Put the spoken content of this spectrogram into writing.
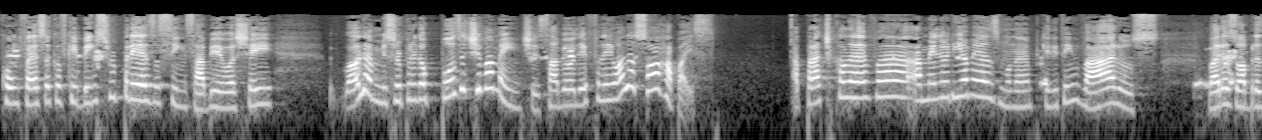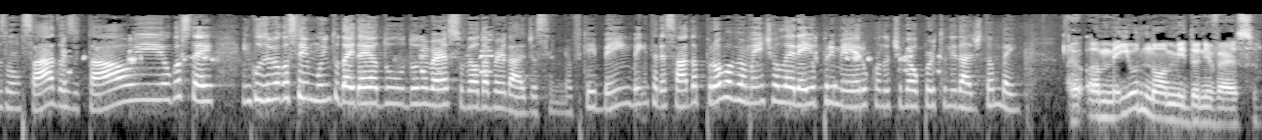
confesso que eu fiquei bem surpresa, assim, sabe? Eu achei. Olha, me surpreendeu positivamente, sabe? Eu olhei e falei: olha só, rapaz. A prática leva a melhoria mesmo, né? Porque ele tem vários. Várias obras lançadas e tal, e eu gostei. Inclusive, eu gostei muito da ideia do, do universo Véu da Verdade, assim. Eu fiquei bem, bem interessada. Provavelmente eu lerei o primeiro quando eu tiver a oportunidade também. Eu amei o nome do universo.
